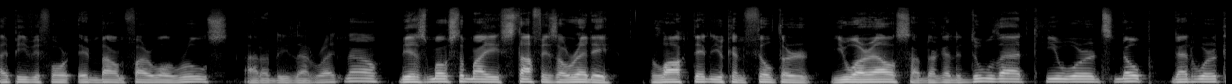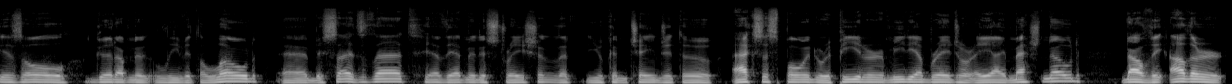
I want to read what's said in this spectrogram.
IPv4 inbound firewall rules. I don't need that right now because most of my stuff is already locked in. You can filter URLs. I'm not going to do that. Keywords, nope. Network is all good. I'm going to leave it alone. And besides that, you have the administration that you can change it to access point, repeater, media bridge, or AI mesh node. Now, the other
